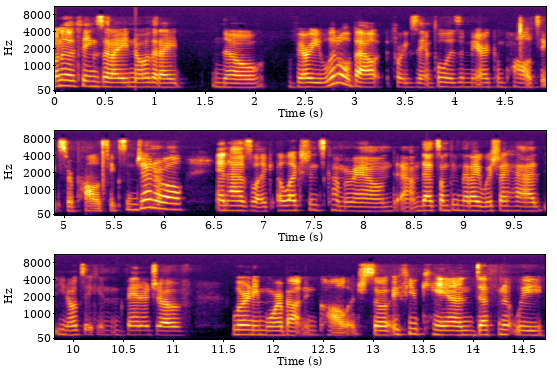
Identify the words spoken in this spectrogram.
one of the things that I know that I know very little about, for example, is American politics or politics in general. And as like elections come around, um, that's something that I wish I had, you know, taken advantage of learning more about in college. So if you can, definitely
